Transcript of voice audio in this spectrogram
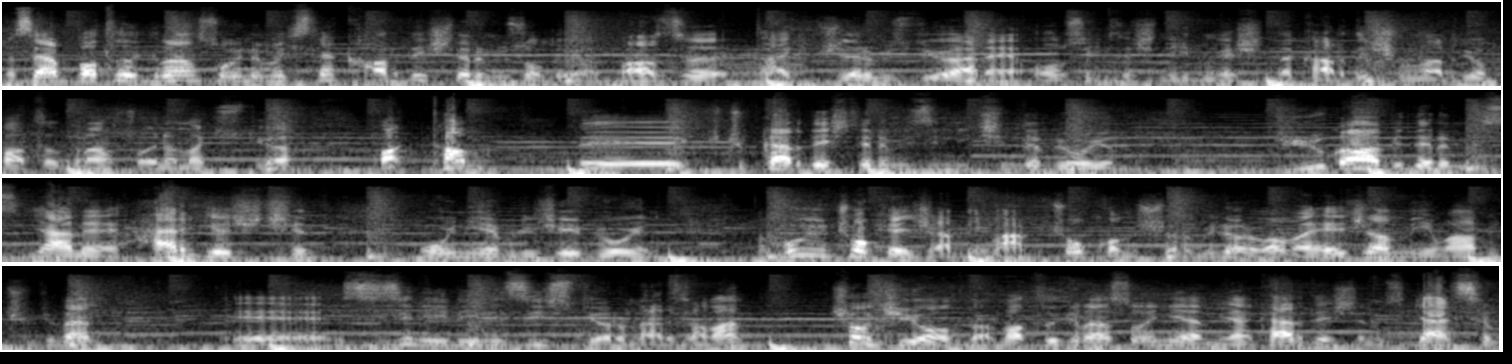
Mesela Battlegrounds oynamak isteyen kardeşlerimiz oluyor. Bazı takipçilerimiz diyor hani 18 yaşında 20 yaşında kardeşim var diyor Battlegrounds oynamak istiyor. Bak tam e, küçük kardeşlerimizin içinde bir oyun. Büyük abilerimiz yani her yaş için oynayabileceği bir oyun. Ya Bugün çok heyecanlıyım abi. Çok konuşuyorum biliyorum ama heyecanlıyım abi. Çünkü ben e, sizin iyiliğinizi istiyorum her zaman. Çok iyi oldu. Battlegrounds oynayamayan kardeşlerimiz gelsin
